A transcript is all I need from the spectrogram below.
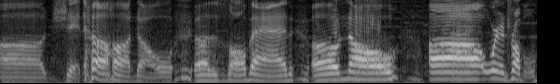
Uh, shit. Oh, no. Uh, this is all bad. Oh, no. Uh, we're in trouble.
